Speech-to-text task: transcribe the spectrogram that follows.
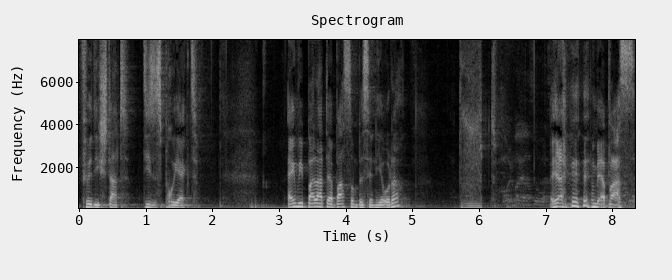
für die Stadt, dieses Projekt. Irgendwie ballert der Bass so ein bisschen hier, oder? Ja, mehr Bass.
